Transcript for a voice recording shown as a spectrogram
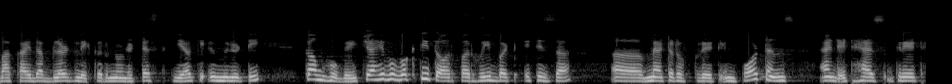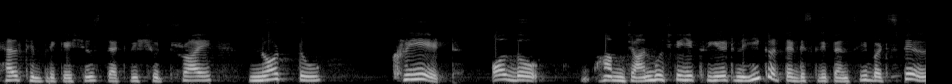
باقاعدہ بلڈ لے کر انہوں نے ٹیسٹ کیا کہ امیونٹی کم ہو گئی چاہے وہ وقتی طور پر ہوئی but it is a matter of great importance and it has great health that we should try not to create although ہم جان بوجھ کے یہ کریٹ نہیں کرتے discrepancy but still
